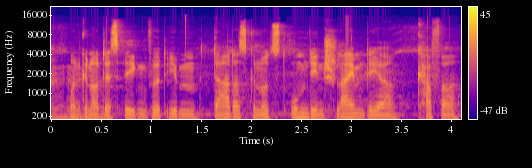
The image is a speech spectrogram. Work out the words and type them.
Mhm. Und genau deswegen wird eben da das genutzt, um den Schleim, der Kaffer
